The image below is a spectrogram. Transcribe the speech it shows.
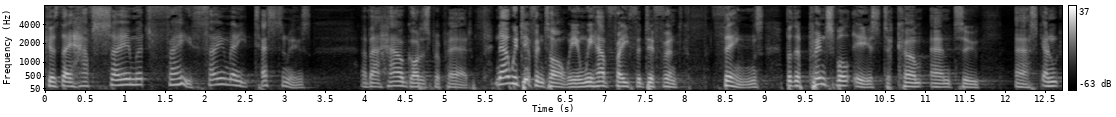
Because they have so much faith, so many testimonies about how God has prepared. Now we're different, aren't we? And we have faith for different things. But the principle is to come and to ask. And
